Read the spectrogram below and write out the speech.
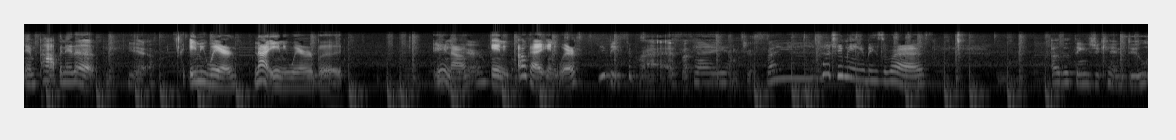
and popping it up yeah. anywhere. Not anywhere, but you know, Anywhere. any okay, anywhere. You'd be surprised, okay? I'm just saying. What do you mean you'd be surprised? Other things you can do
